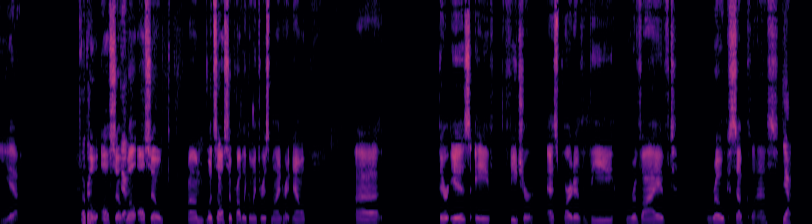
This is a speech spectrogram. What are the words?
yeah. okay. Oh, also, Yeah. well, also, um, what's also probably going through his mind right now, uh, there is a feature as part of the revived rogue subclass Yeah.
